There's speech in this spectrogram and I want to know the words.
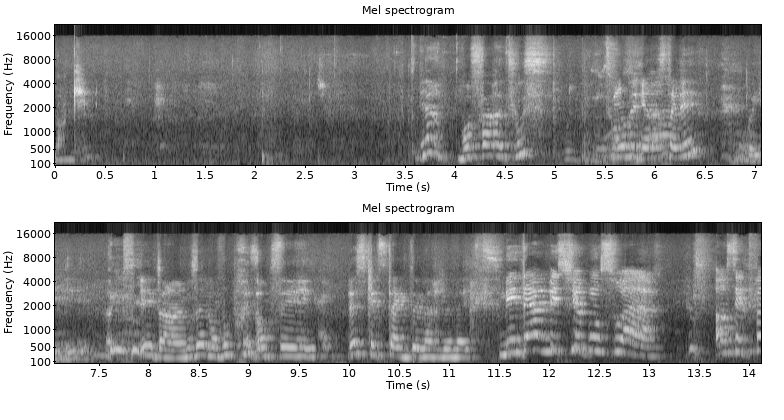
Ok. Bien, bonsoir à tous. Tout le monde est bien installé Oui. Eh ben, nous allons vous présenter le spectacle de marionnettes. Mesdames, messieurs, bonsoir. En cette fin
